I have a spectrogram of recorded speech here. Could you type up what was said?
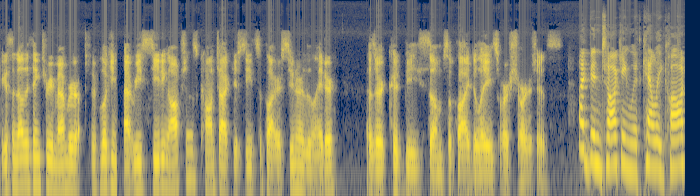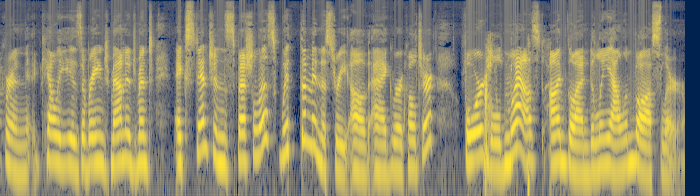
I guess another thing to remember if looking at reseeding options, contact your seed supplier sooner than later, as there could be some supply delays or shortages. I've been talking with Kelly Cochran. Kelly is a range management extension specialist with the Ministry of Agriculture. For Golden West, I'm Glendalee Allen Vossler.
